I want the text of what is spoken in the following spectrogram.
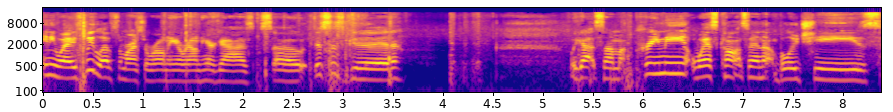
Anyways, we love some rice-a-roni around here, guys. So, this is good. We got some creamy Wisconsin blue cheese.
